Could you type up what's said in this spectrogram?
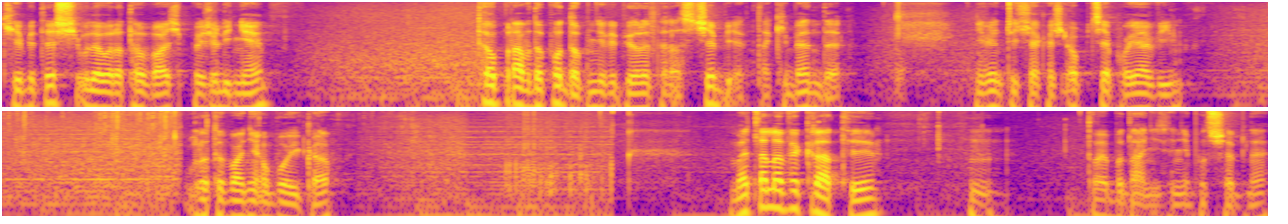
ciebie też się uda uratować, bo jeżeli nie, to prawdopodobnie wybiorę teraz ciebie. Taki będę. Nie wiem, czy się jakaś opcja pojawi. Uratowania obojga. Metalowe kraty. Hmm. To chyba na nic niepotrzebne.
